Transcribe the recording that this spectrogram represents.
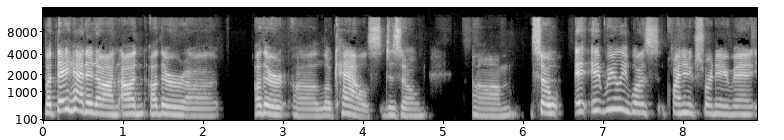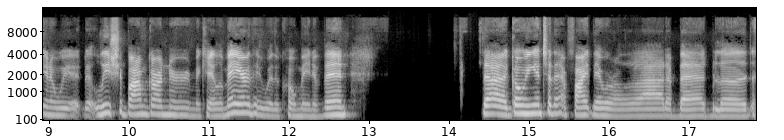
but they had it on on other uh, other uh, locales, DAZN. Um, so it, it really was quite an extraordinary event. You know, we had Alycia Baumgardner and Mikaela Mayer, they were the co-main event. That going into that fight, there were a lot of bad blood.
